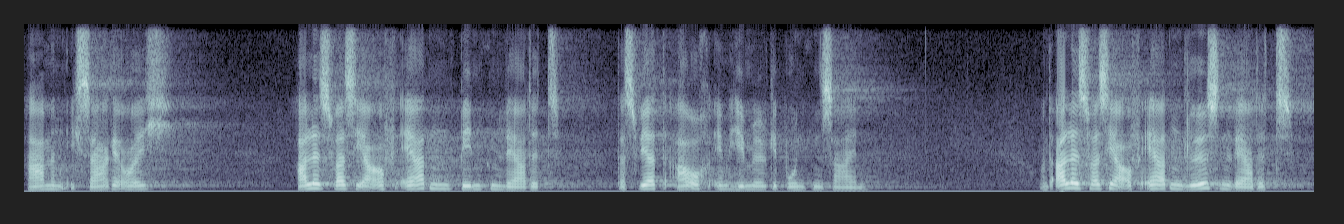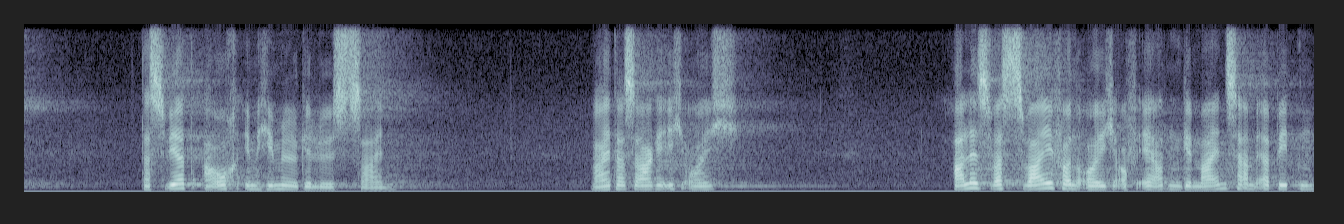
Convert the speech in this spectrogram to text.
Amen, ich sage euch, alles, was ihr auf Erden binden werdet, das wird auch im Himmel gebunden sein. Und alles, was ihr auf Erden lösen werdet, das wird auch im Himmel gelöst sein. Weiter sage ich euch, alles, was zwei von euch auf Erden gemeinsam erbitten,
